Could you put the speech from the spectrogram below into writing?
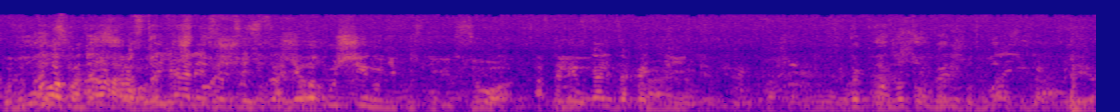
Вот сюда, простояли, они вот мужчину не пустили, все. Остальные сказали, заходите. Так он потом говорит, вот сюда, блин?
